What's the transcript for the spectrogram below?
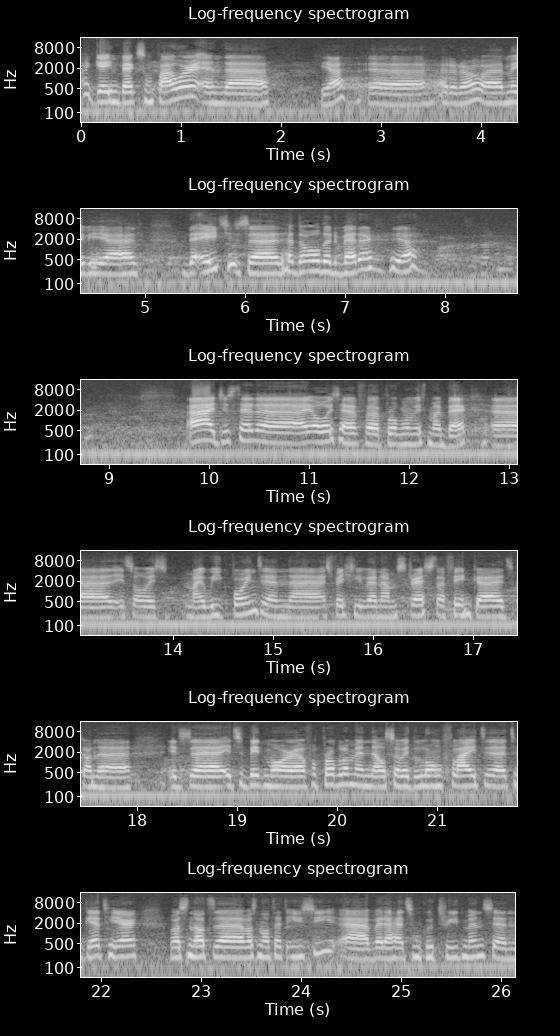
I gained back some power, and uh, yeah, uh, I don't know. Uh, maybe the age is the older the better. Yeah. I just had I always have a problem with my back. Uh, it's always my weak point, and uh, especially when I'm stressed, I think uh, it's gonna, it's uh, it's a bit more of a problem. And also with the long flight uh, to get here was not uh, was not that easy. but I had some good treatments, and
